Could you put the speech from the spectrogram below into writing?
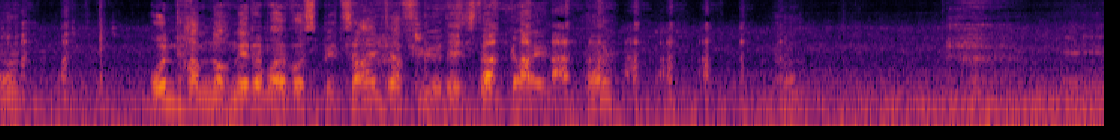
Ja? Und haben noch nicht einmal was bezahlt dafür. Das ist doch geil. Ja? Ja? Nee.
